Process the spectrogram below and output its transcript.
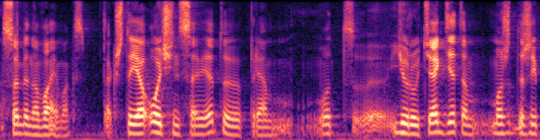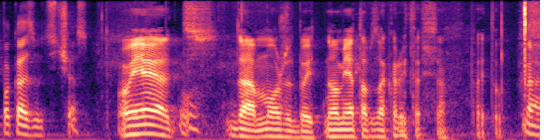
Особенно в IMAX. Так что я очень советую. Прям вот, э, Юра, у тебя где-то, может, даже и показывают сейчас. У меня, вот. да, может быть, но у меня там закрыто все. Поэтому... А,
